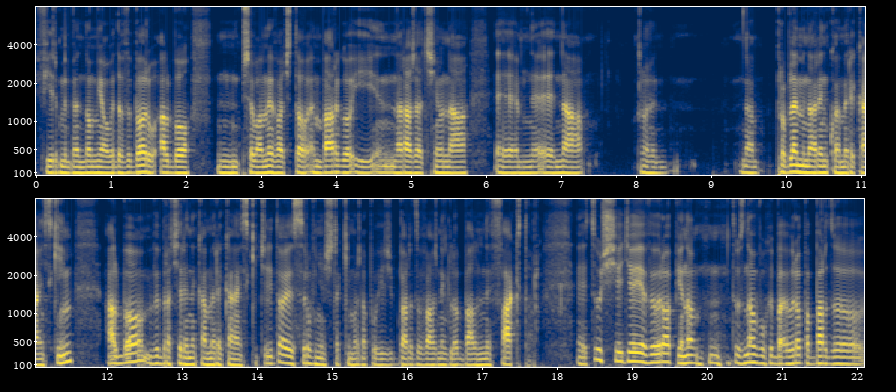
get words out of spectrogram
firmy będą miały do wyboru albo mm, przełamywać to embargo i narażać się na, na, na problemy na rynku amerykańskim, albo wybrać rynek amerykański, czyli to jest również taki, można powiedzieć, bardzo ważny globalny faktor. E, cóż się dzieje w Europie? No, tu znowu chyba Europa bardzo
